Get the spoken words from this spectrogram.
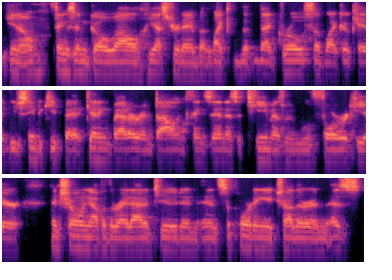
you know, things didn't go well yesterday, but like th- that growth of like, okay, we just need to keep getting better and dialing things in as a team as we move forward here and showing up with the right attitude and, and supporting each other. And as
